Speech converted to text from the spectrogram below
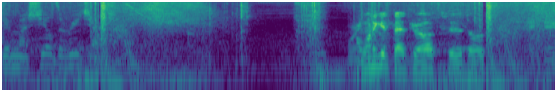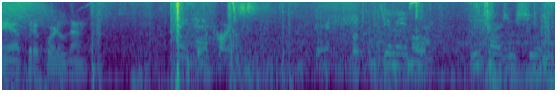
Give my shields a recharge. I want to get that drop too, dog. Okay, I'll put a portal down. Placing a portal. Give me a sec. Recharging shields.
